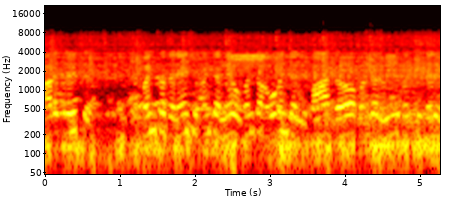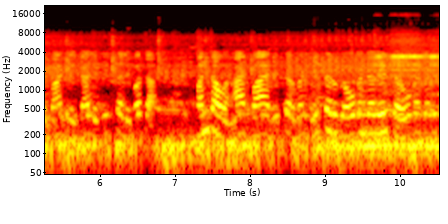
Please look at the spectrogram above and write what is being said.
આડત્રીસ પંચોતેર એંશી પંચાવન નેવું પંચાવન ઓગણચાલીસ પાંચ દસ પંદર વીસ પચીસ ત્રીસ પાંત્રીસ ચાલીસ પિસ્તાલીસ પચાસ પંચાવન આઠ પાંચ સિત્તેર સિત્તેર રૂપિયા ઓગણચાલીસ સિત્તેર ઓગણચાલીસ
